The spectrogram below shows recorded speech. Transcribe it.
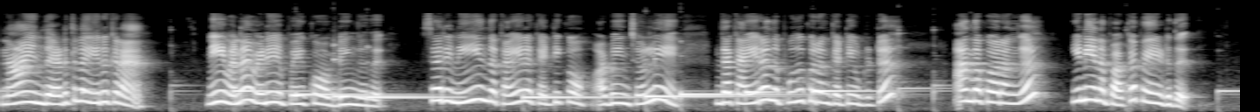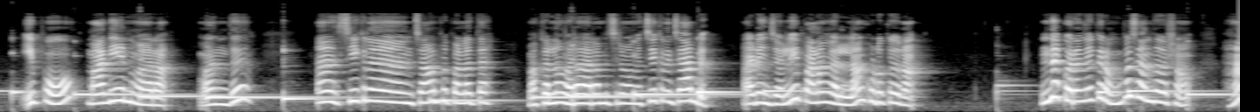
நான் இந்த இடத்துல இருக்கிறேன். நீ வேணால் வெளியே போய்க்கோ அப்படிங்குது. சரி நீ இந்த கயிறை கட்டிக்கோ அப்படின்னு சொல்லி இந்த கயிறை அந்த புது குரங்கு கட்டி விட்டுட்டு அந்த குரங்கு இனியனை பார்க்க போயிடுது. இப்போது மதியன் வரான். வந்து ஆ சீக்கிரம் சாப்பிடு பழத்தை. மக்கள்லாம் வர ஆரம்பிச்சிடுவாங்க சீக்கிரம் சாப்பிடு அப்படின்னு சொல்லி பழங்கள்லாம் கொடுக்குறான். இந்த குரங்குக்கு ரொம்ப சந்தோஷம். ஆ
